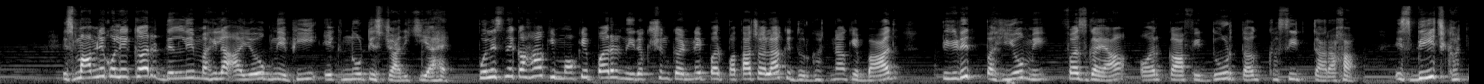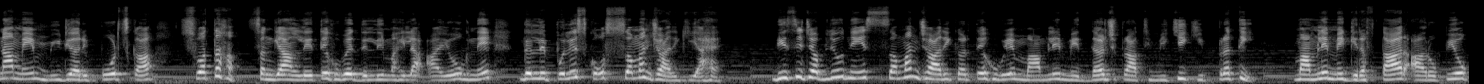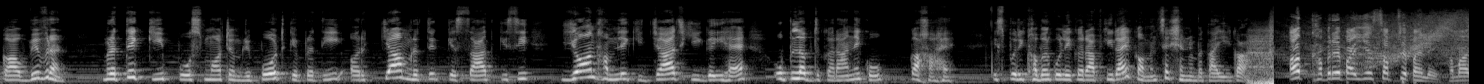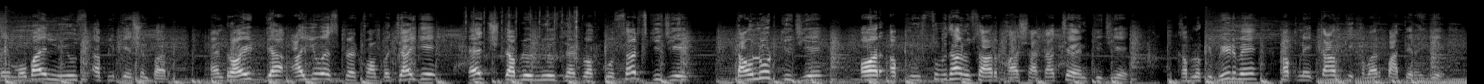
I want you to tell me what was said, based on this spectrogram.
इस मामले को लेकर दिल्ली महिला आयोग ने भी एक नोटिस जारी किया है। पुलिस ने कहा कि मौके पर निरीक्षण करने पर पता चला कि दुर्घटना के बाद पीड़ित पहियों में फंस गया और काफ़ी दूर तक घसीटता रहा। इस बीच घटना में मीडिया रिपोर्ट्स का स्वतः संज्ञान लेते हुए दिल्ली महिला आयोग ने दिल्ली पुलिस को समन जारी किया है। डीसीडब्ल्यू ने समन जारी करते हुए मामले में दर्ज प्राथमिकी की प्रति मामले में गिरफ़्तार आरोपियों का विवरण मृतक की पोस्टमार्टम रिपोर्ट के प्रति और क्या मृतक के साथ किसी यौन हमले की जाँच की गई है, उपलब्ध कराने को कहा है। इस पूरी खबर को लेकर आपकी राय कमेंट सेक्शन में बताइएगा। अब खबरें पाइए सबसे पहले हमारे मोबाइल न्यूज़ एप्लीकेशन पर। एंड्रॉइड या आईओएस प्लेटफॉर्म पर जाइए एच डब्ल्यू न्यूज़ नेटवर्क को सर्च कीजिए डाउनलोड कीजिए और अपनी सुविधानुसार भाषा का चयन कीजिए। खबरों की भीड़ में अपने काम की खबर पाते रहिए।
